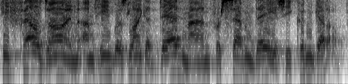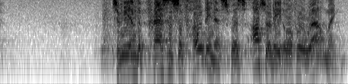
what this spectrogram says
He fell down and he was like a dead man for seven days. He couldn't get up. To be in the presence of holiness was utterly overwhelming.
